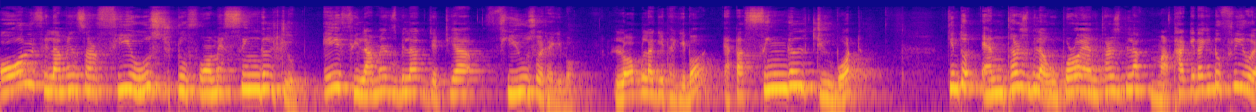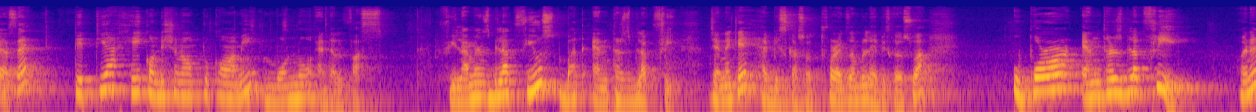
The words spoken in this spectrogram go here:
All filaments are fused to form a single tube এই ফিলামেণ্টছবিলাক যেতিয়া ফিউজ হৈ থাকিব লগ লাগি থাকিব এটা ছিংগল টিউবত কিন্তু এন্থাৰ্ছবিলাক ওপৰৰ এন্থাৰ্ছবিলাক মাথাকেইটা কিন্তু ফ্ৰী হৈ আছে তেতিয়া সেই কণ্ডিশ্যনকটো কওঁ আমি মনো এডেলফাছ ফিলামেণ্টছবিলাক ফিউজ বাট এন্থাৰ্ছবিলাক ফ্ৰী যেনেকৈ হেবিস্কাছত ফৰ এক্সাম্পল হেবিস্কাছত চোৱা ওপৰৰ এন্থাৰ্ছবিলাক ফ্ৰী হয়নে?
